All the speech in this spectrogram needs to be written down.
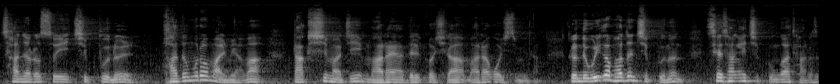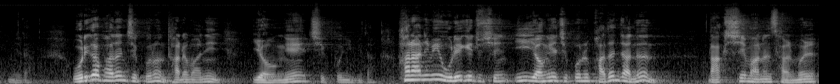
자녀로서의 직분을 받음으로 말미암아 낙심하지 말아야 될 것이라 말하고 있습니다. 그런데 우리가 받은 직분은 세상의 직분과 다릅니다. 우리가 받은 직분은 다름 아닌 영의 직분입니다. 하나님이 우리에게 주신 이 영의 직분을 받은 자는 낙심하는 삶을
